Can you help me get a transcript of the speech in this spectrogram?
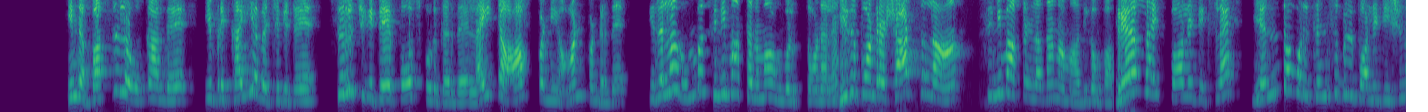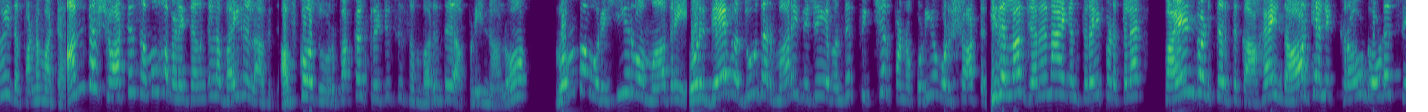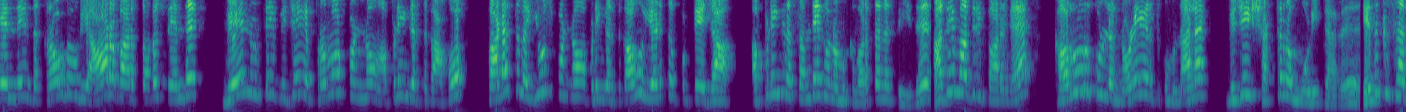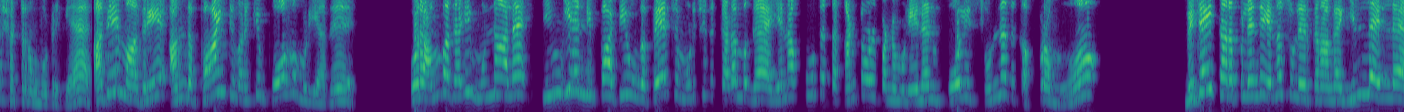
இந்த பஸ்ல உட்காந்து இப்படி கைய வச்சுக்கிட்டு சிரிச்சுக்கிட்டு போஸ்ட் கொடுக்கறது லைட்ட ஆஃப் பண்ணி ஆன் பண்றது இதெல்லாம் ரொம்ப சினிமாத்தனமா உங்களுக்கு தோணல? இது போன்ற ஷார்ட்ஸ் எல்லாம் சினிமாக்கள்ல தான் நம்ம அதிகம் பார்ப்போம். ரியல் லைஃப் பாலிடிக்ஸ்ல எந்த ஒரு சென்சிபிள் பாலிட்டிஷியனும் இதை பண்ண மாட்டார். அந்த ஷார்ட் சமூக வலைதளங்கள்ல வைரல் ஆகுது. அப்கோர்ஸ் ஒரு பக்கம் கிரிட்டிசிசம் வருது அப்படின்னாலும் ரொம்ப ஒரு ஹீரோ மாதிரி ஒரு தேவ தூதர் மாதிரி விஜய வந்து பிக்சர் பண்ணக்கூடிய ஒரு ஷாட் இதெல்லாம் ஜனநாயகன் திரைப்படத்துல பயன்படுத்துறதுக்காக இந்த ஆர்கானிக் கிரௌடோட சேர்ந்து இந்த கிரௌடோடைய ஆரவாரத்தோட சேர்ந்து வேணும்ட்டே விஜய ப்ரொமோட் பண்ணும் அப்படிங்கிறதுக்காகவும் படத்துல யூஸ் பண்ணோம் அப்படிங்கிறதுக்காகவும் எடுத்த புட்டேஜா அப்படிங்கிற சந்தேகம் நமக்கு வர்த்தனை செய்யுது. அதே மாதிரி பாருங்க கரூருக்குள்ள நுழையறதுக்கு முன்னால விஜய் ஷட்டரை மூடிட்டாரு. எதுக்கு சார் ஷட்டரை மூடுறீங்க? அதே மாதிரி அந்த பாயிண்ட் வரைக்கும் போக முடியாது. ஒரு ஐம்பது அடி முன்னால இங்கேயே நிப்பாட்டி உங்க பேச்ச முடிச்சுட்டு கிளம்புங்க. ஏன்னா கூட்டத்தை கண்ட்ரோல் பண்ண முடியலன்னு போலீஸ் சொன்னதுக்கு அப்புறமும் விஜய் தரப்புல இருந்து என்ன சொல்லிருக்கிறாங்க இல்ல இல்ல.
